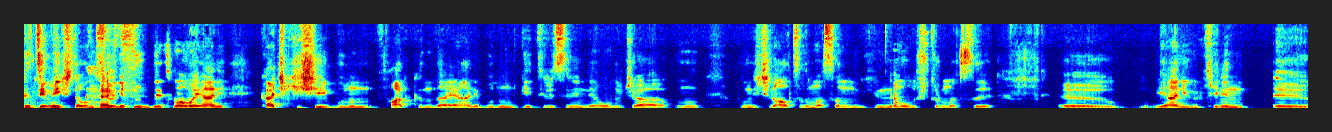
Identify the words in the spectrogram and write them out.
değil mi işte onu söyleyeyim dedim ama yani kaç kişi bunun farkında? Yani bunun getirisinin ne olacağı, bunun bunun için altılı masanın gündem oluşturması, yani ülkenin e,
